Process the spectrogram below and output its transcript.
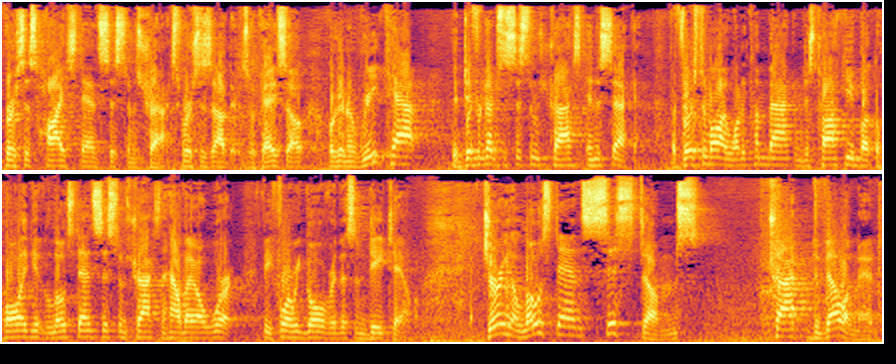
versus high stand systems tracts versus others, okay? So we're going to recap the different types of systems tracts in a second. But first of all, I want to come back and just talk to you about the whole idea of the low stand systems tracts and how they all work before we go over this in detail. During the low stand systems tract development,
